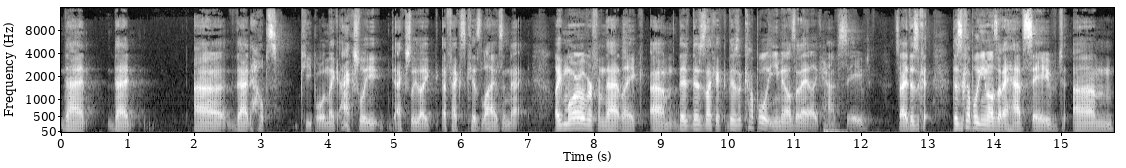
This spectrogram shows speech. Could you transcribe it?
that that uh that helps people and like actually actually like affects kids' lives and that like moreover from that like um there, there's like a there's a couple emails that I like have saved. Sorry, there's a there's a couple emails that I have saved. Um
